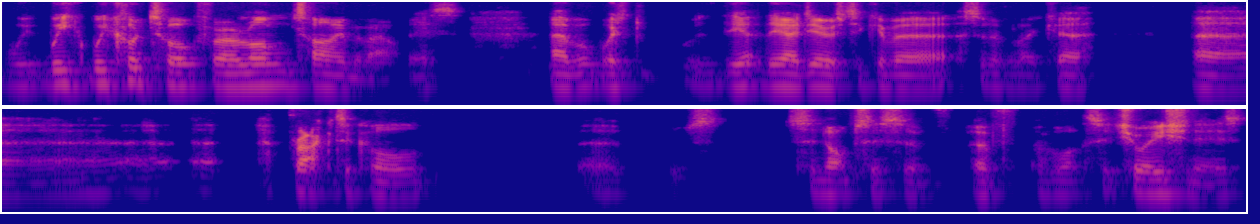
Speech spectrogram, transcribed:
we, we, we could talk for a long time about this, uh, but the the idea is to give a, a sort of like a uh, a practical uh, synopsis of, of, of what the situation is.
